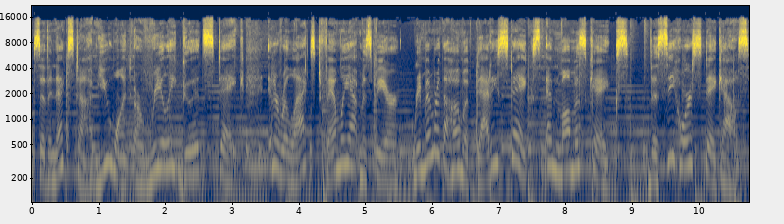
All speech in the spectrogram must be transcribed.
So the next time you want a really good steak in a relaxed family atmosphere, remember the home of Daddy's Steaks and Mama's Cakes. The Seahorse Steakhouse,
